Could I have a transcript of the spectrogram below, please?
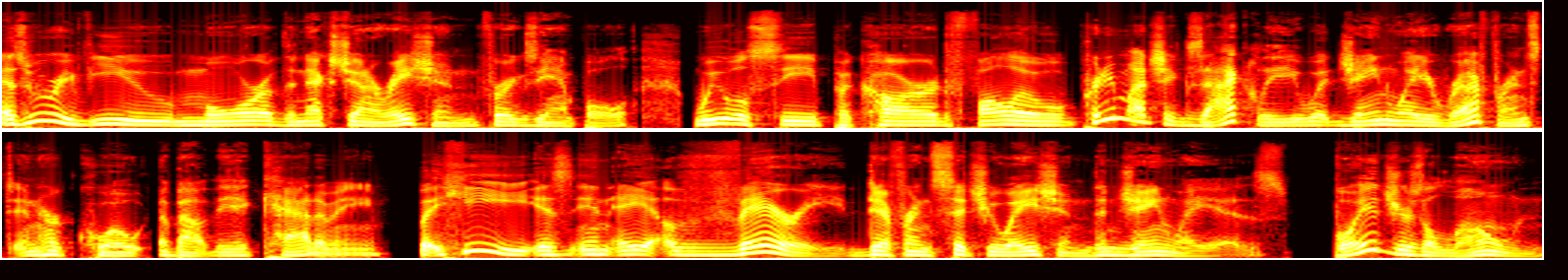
As we review more of the next generation, for example, we will see Picard follow pretty much exactly what Janeway referenced in her quote about the Academy. But he is in a very different situation than Janeway is. Voyager's alone.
